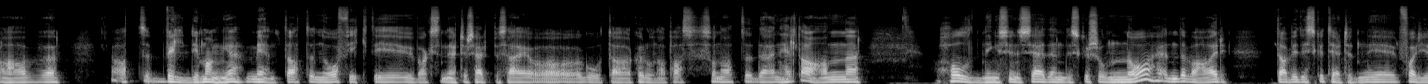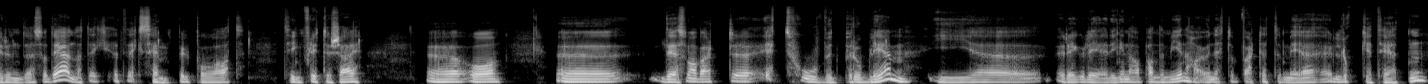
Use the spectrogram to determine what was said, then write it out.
av at veldig mange mente at nå fikk de uvaksinerte skjerpe seg og godta koronapass. Sånn at det er en helt annen holdning, syns jeg, i den diskusjonen nå enn det var da vi diskuterte den i forrige runde. Så det er et, et eksempel på at ting flytter seg. Uh, og uh, det som har vært eh, et hovedproblem i uh, reguleringen av pandemien, har jo nettopp vært dette med lukketheten.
